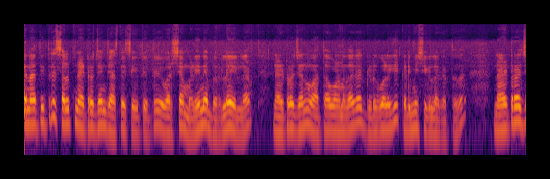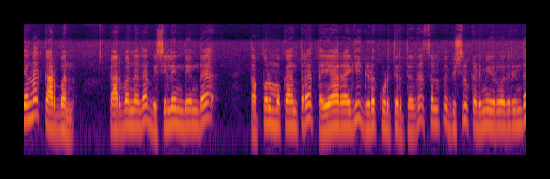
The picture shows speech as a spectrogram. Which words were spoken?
ಏನಾಗ್ತಿತ್ತು ರೀ ಸ್ವಲ್ಪ ನೈಟ್ರೋಜನ್ ಜಾಸ್ತಿ ಸಿಗ್ತಿತ್ತು. ಈ ವರ್ಷ ಮಳೆನೇ ಬರಲೇ ಇಲ್ಲ. ನೈಟ್ರೋಜನ್ ವಾತಾವರಣದಾಗ ಗಿಡಗಳಿಗೆ ಕಡಿಮೆ ಸಿಗ್ಲಾಕತ್ತದ. ನೈಟ್ರೋಜನ್ನ ಕಾರ್ಬನ್ ಕಾರ್ಬನ್ ಅದ ಬಿಸಿಲಿಂದ ತಪ್ಪಲ ಮುಖಾಂತರ ತಯಾರಾಗಿ ಗಿಡಕ್ಕೆ ಕೊಡ್ತಿರ್ತದೆ. ಸ್ವಲ್ಪ ಬಿಸಿಲು ಕಡಿಮೆ ಇರೋದರಿಂದ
